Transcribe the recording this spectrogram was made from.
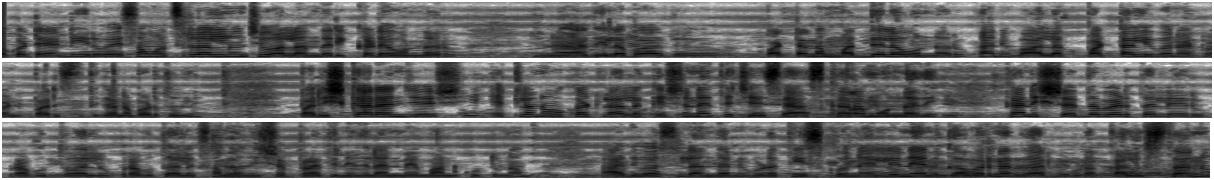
ఒకటే అండి ఇరవై సంవత్సరాల నుంచి వాళ్ళందరూ ఇక్కడే ఉన్నారు. ఆదిలాబాద్ పట్టణం మధ్యలో ఉన్నారు కానీ వాళ్ళకు పట్టాలు ఇవ్వనటువంటి పరిస్థితి కనబడుతుంది. పరిష్కారం చేసి ఎట్లనో ఒకట్ల అలొకేషన్ అయితే చేసే ఆస్కారం ఉన్నది. కానీ శ్రద్ధ పెడతలేరు ప్రభుత్వాలు. ప్రభుత్వాలకు సంబంధించిన ప్రతినిధులని మేము అనుకుంటున్నాం. ఆదివాసులందరినీ కూడా తీసుకొని వెళ్ళి నేను గవర్నర్ గారిని కూడా కలుస్తాను.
